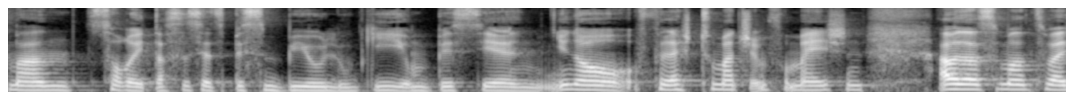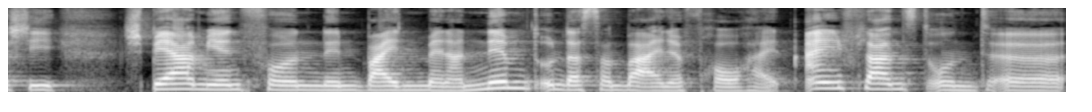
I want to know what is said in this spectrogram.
man, sorry, das ist jetzt ein bisschen Biologie und ein bisschen, you know, vielleicht too much information, aber dass man zum Beispiel Spermien von den beiden Männern nimmt und das dann bei einer Frau halt einpflanzt und äh,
